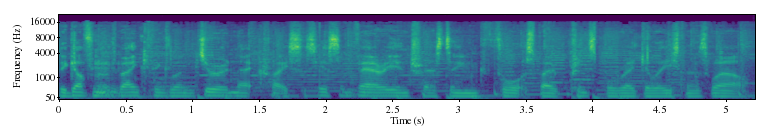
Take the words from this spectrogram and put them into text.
the governor of the Bank of England during that crisis. He has some very interesting thoughts about principal regulation as well.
